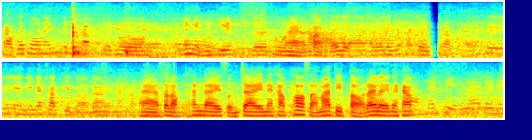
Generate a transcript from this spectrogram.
ฝากเบอร์โทรนิดนึงครับเบอร์โทรไม่เห็นเมื่อกี้เบอร์โทรอ่านะคฝารับกได้เลย เออยกให้เลยครับที่นี่นะครับติดต่อได้นะครับ อ่าสำหรับท่านใดสนใจนะครับก็สามารถติดต่อได้เลยนะครับ ในเพจได้ เพ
